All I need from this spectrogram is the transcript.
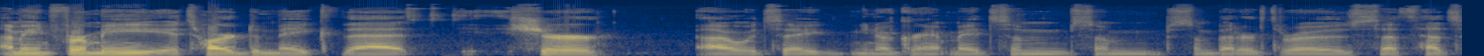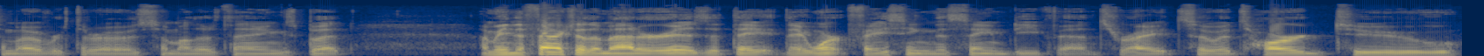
I mean, for me, it's hard to make that. Sure, I would say you know Grant made some some some better throws. Seth had some overthrows, some other things, but I mean, the fact of the matter is that they they weren't facing the same defense, right? So it's hard to,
